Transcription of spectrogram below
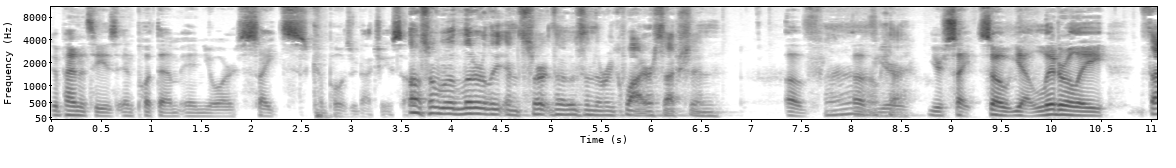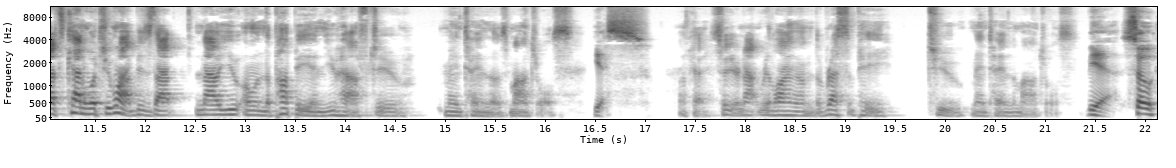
dependencies and put them in your site's composer.json. Oh, so we'll literally insert those in the require section of oh, of okay. your your site. So yeah, literally that's kind of what you want because that now you own the puppy and you have to maintain those modules. Yes. Okay. So you're not relying on the recipe to maintain the modules. Yeah. So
